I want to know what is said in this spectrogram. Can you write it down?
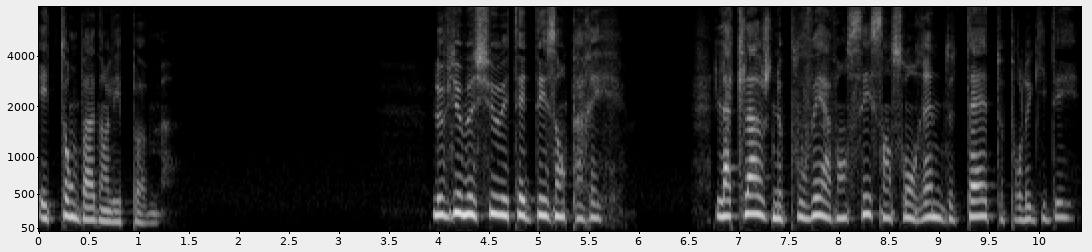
et tomba dans les pommes. Le vieux monsieur était désemparé. L'attelage ne pouvait avancer sans son renne de tête pour le guider.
